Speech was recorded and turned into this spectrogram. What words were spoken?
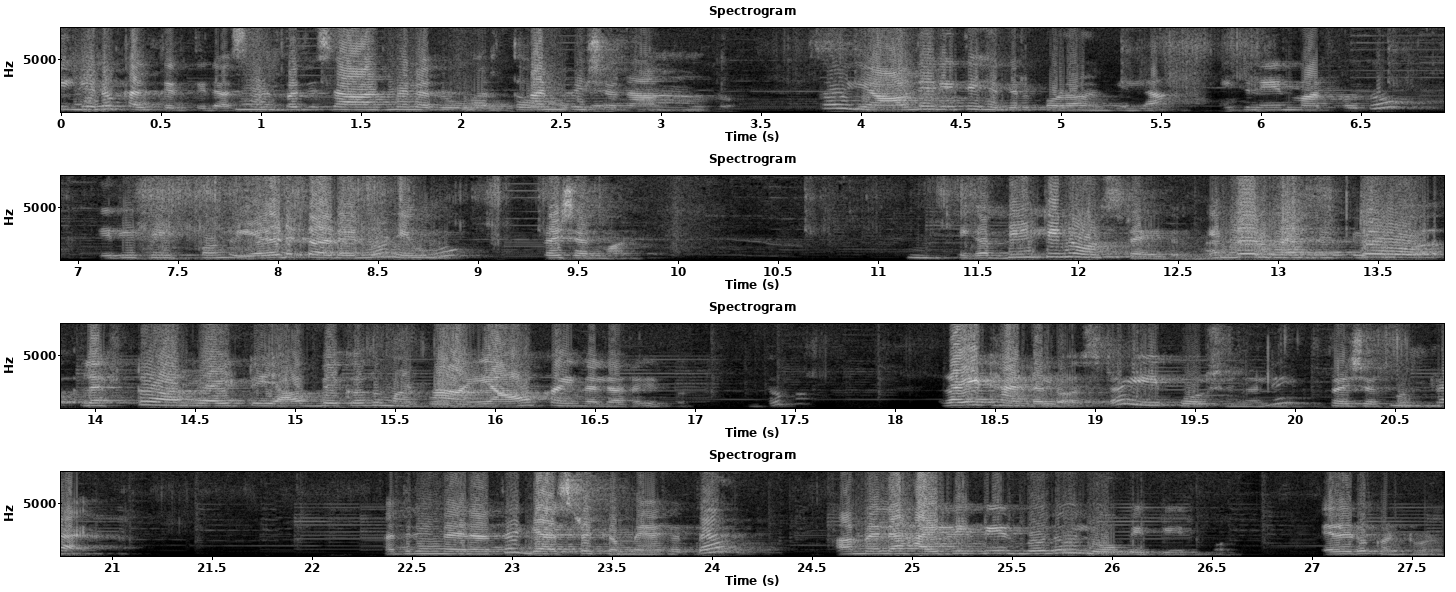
ಈಗೇನೋ ಕಲ್ತಿರ್ತೀರಾ? ಸ್ವಲ್ಪ ದಿವಸ ಆದ್ಮೇಲೆ ಅದು. ಕನ್ಫ್ಯೂಷನ್ ಆಗ್ಬೋದು. ಸೊ ಯಾವ್ದೇ ರೀತಿ ಹೆದರ್ಕೊಳ್ಳೋ ಹಂಗಿಲ್ಲ. ಇದನ್ನ ಏನ್ ಮಾಡ್ಬೋದು? ಈ ರೀತಿ ಇಟ್ಕೊಂಡು ಎರಡು ಕಡೆನೂ ನೀವು ಪ್ರೆಷರ್ ಮಾಡ್ಬೋದು ಈಗ ಬಿ ಪಿನೂ ಅಷ್ಟೇ ಇದು. ಲೆಫ್ಟ್ ಲೆಫ್ಟ್ ಆರ್ ರೈಟ್ ಯಾವ್ ಬೇಕಾದ್ರೂ ಮಾಡ್ಬೋದು. ಯಾವ ಕೈನಲ್ಲಾರ ಇದು. ರೈಟ್ ಹ್ಯಾಂಡಲ್ ಅಷ್ಟೇ ಈ ಪೋರ್ಷನ್ ಅಲ್ಲಿ ಪ್ರೆಷರ್ ಕೊಟ್ರೆ ಆಯ್ತು. ಅದರಿಂದ ಏನಾಗುತ್ತೆ? ಗ್ಯಾಸ್ಟ್ರಿಕ್ ಕಮ್ಮಿ ಆಗುತ್ತೆ. ಆಮೇಲೆ ಹೈ ಬಿ ಪಿ ಇರ್ಬೋದು ಲೋ ಬಿ ಪಿ ಇರ್ಬೋದು. ಎರಡು ಕಂಟ್ರೋಲ್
